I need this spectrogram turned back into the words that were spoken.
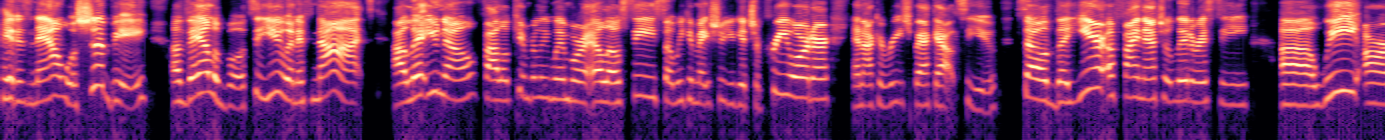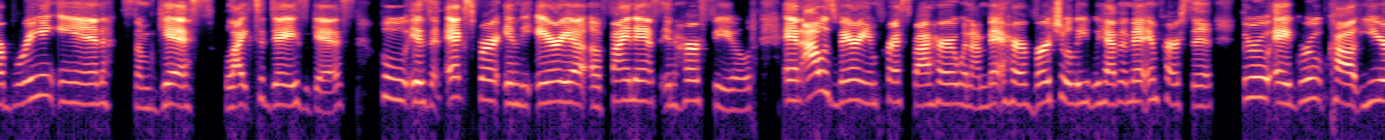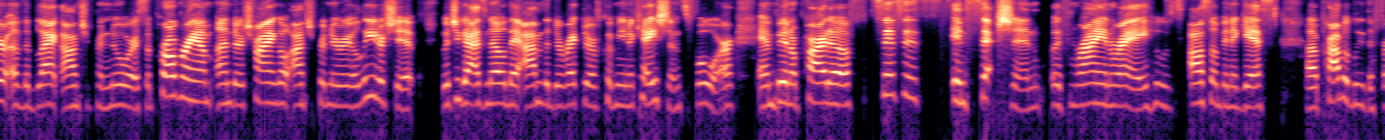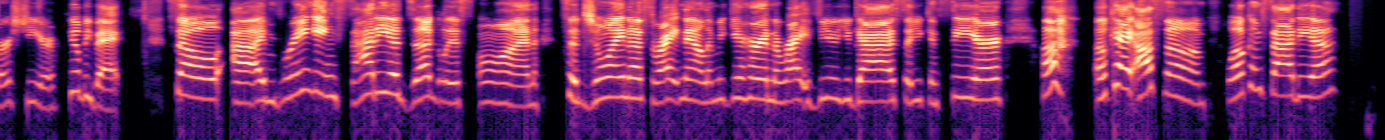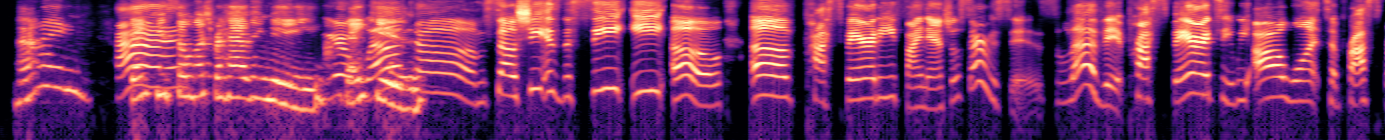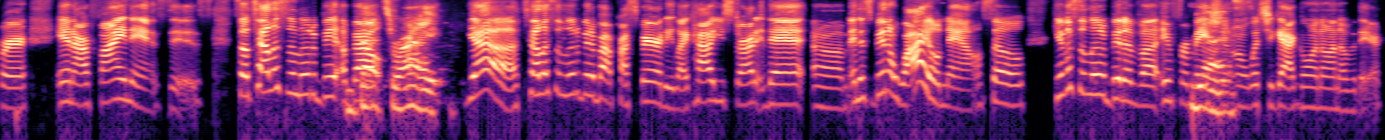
It is now, well, should be available to you. And if not, I'll let you know. Follow Kimberly Winborne LLC so we can make sure you get your pre order and I can reach back out to you. So, the year of financial literacy uh, we are bringing in some guests like today's guest who is an expert in the area of finance in her field and i was very impressed by her when i met her virtually we haven't met in person through a group called year of the black entrepreneur it's a program under triangle entrepreneurial leadership which you guys know that i'm the director of communications for and been a part of since its inception with Ryan Ray, who's also been a guest uh, probably the first year. He'll be back. So I'm bringing Saa'dia Douglas on to join us right now. Let me get her in the right view, you guys, so you can see her. Ah, okay, awesome. Welcome, Saa'dia. Hi. Hi. Thank you so much for having me. You're Thank welcome. You. So she is the CEO of Prosperity Financial Services. Love it. Prosperity. We all want to prosper in our finances. So tell us a little bit about That's right. Yeah, tell us a little bit about prosperity, like how you started that. Um, and it's been a while now. So give us a little bit of uh, information yes. on what you got going on over there.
